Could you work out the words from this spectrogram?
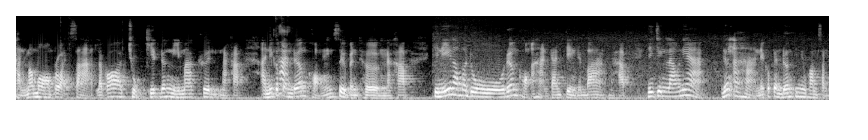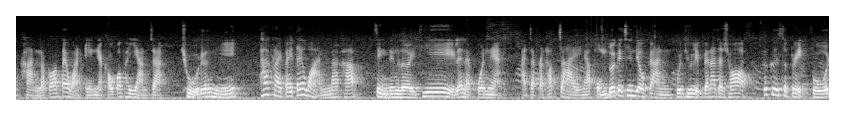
หันมามองประวัติศาสตร์ แล้วก็ฉุกคิดเรื่องนี้มากขึ้นนะครับ อันนี้ก็ค่ะเป็นเรื่องของสื่อบันเทิงนะครับ ทีนี้เรามาดูเรื่องของอาหารการกินกันบ้างนะครับ จริงๆแล้วเนี่ยเรื่องอาหารเนี่ยก็เป็นเรื่องที่มีความสำคัญ แล้วก็ไต้หวันเองเนี่ยเขาก็พยายามจะชูเรื่องนี้ ถ้าใครไปไต้หวันนะครับ สิ่งหนึ่งเลยที่หลายๆคนเนี่ย อาจจะประทับใจนะผมด้วยก็เช่นเดียวกันคุณทิวลิปก็น่าจะชอบ ก็คือสตรีทฟู้ด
